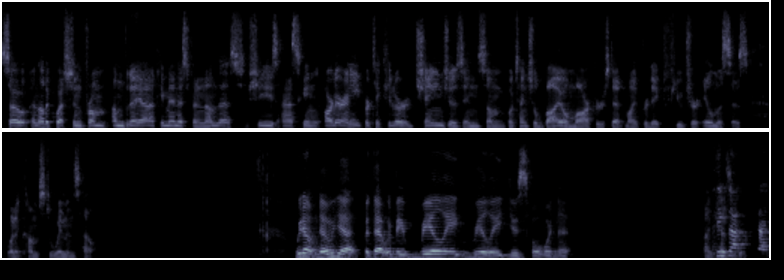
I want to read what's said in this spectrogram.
So another question from Andrea Jimenez Fernandez. She's asking, are there any particular changes in some potential biomarkers that might predict future illnesses when it comes to women's health? We don't know yet, but that would be really, really useful, wouldn't it? I, I think that, that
